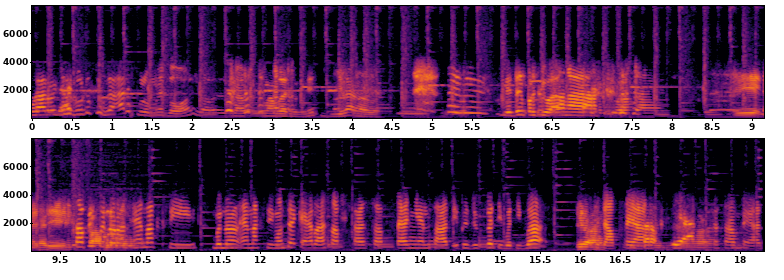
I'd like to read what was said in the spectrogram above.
baru duduk juga ada 10 menit doang, 15 menit. Gila gak lu? itu perjuangan perjuangan Iya sih. tapi beneran enak sih beneran enak sih maksudnya kayak rasa rasa pengen saat itu juga tiba-tiba Ya. kecapean Iya. kesampean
